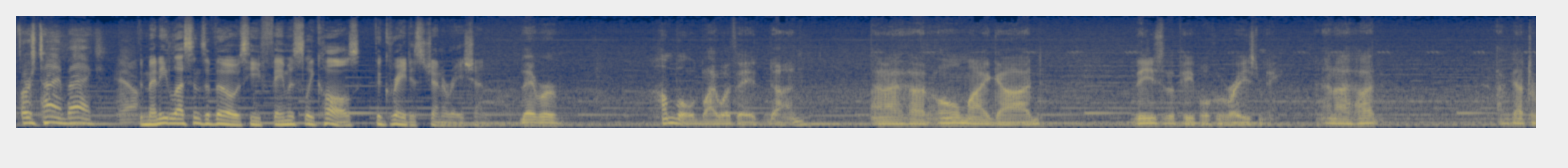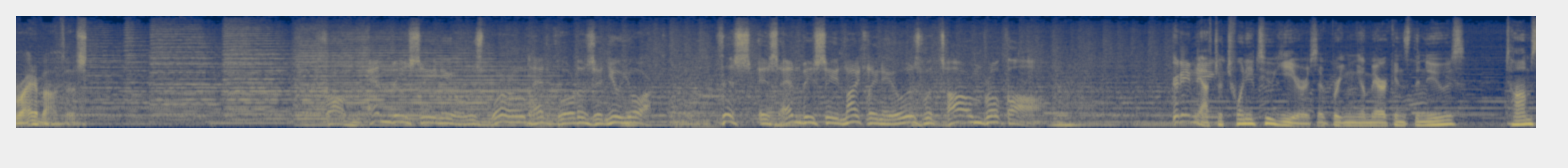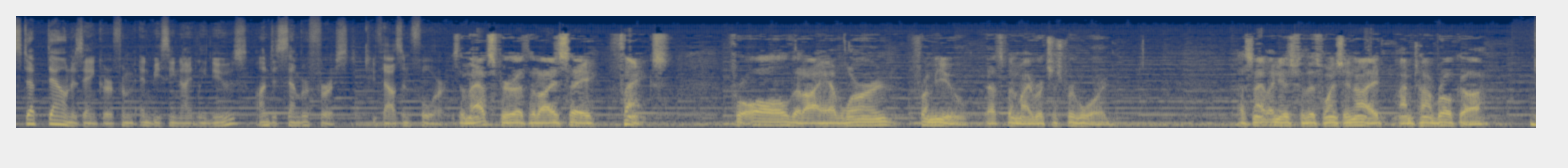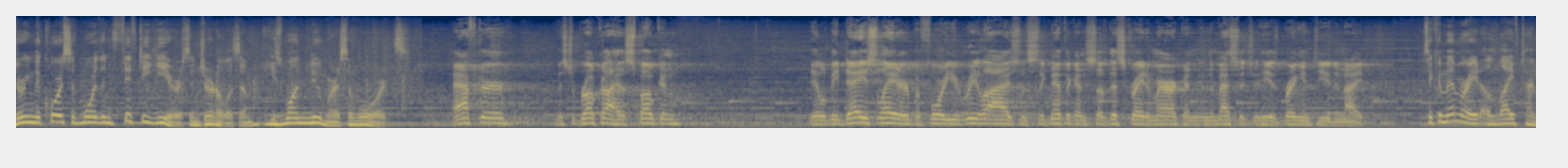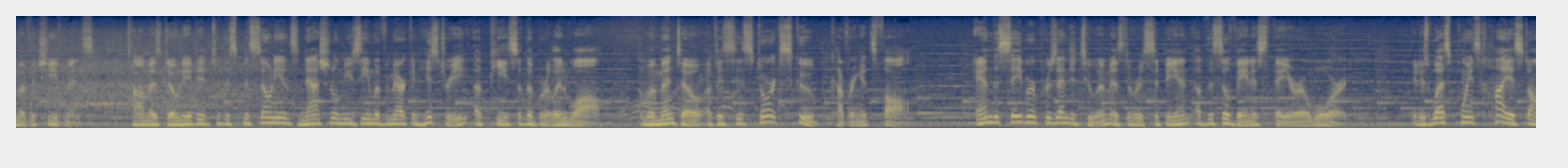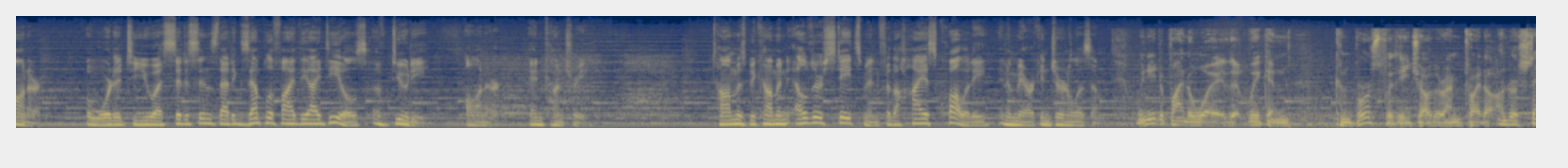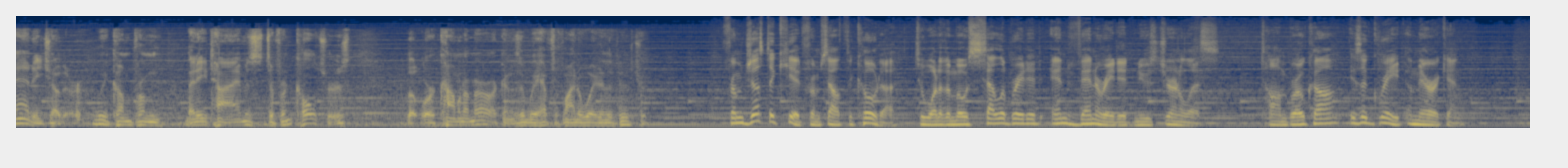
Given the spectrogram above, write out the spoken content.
First time back. Yeah. The many lessons of those he famously calls the greatest generation. they were humbled by what they'd done. And I thought, oh my God, these are the people who raised me. And I thought, I've got to write about this. NBC News World Headquarters in New York, this is NBC Nightly News with Tom Brokaw. Good evening. After 22 years of bringing Americans the news, Tom stepped down as anchor from NBC Nightly News on December 1st, 2004. It's in that spirit that I say thanks for all that I have learned from you. That's been my richest reward. That's Nightly News for this Wednesday night. I'm Tom Brokaw. During the course of more than 50 years in journalism, he's won numerous awards. After Mr. Brokaw has spoken, it'll be days later before you realize the significance of this great American and the message that he is bringing to you tonight. To commemorate a lifetime of achievements, Tom has donated to the Smithsonian's National Museum of American History a piece of the Berlin Wall, a memento of his historic scoop covering its fall, and the saber presented to him as the recipient of the Sylvanus Thayer Award. It is West Point's highest honor, awarded to U.S. citizens that exemplify the ideals of duty, honor, and country. Tom has become an elder statesman for the highest quality in American journalism. We need to find a way that we can converse with each other and try to understand each other. We come from many times different cultures, but we're common Americans and we have to find a way in the future. From just a kid from South Dakota to one of the most celebrated and venerated news journalists, Tom Brokaw is a great American.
